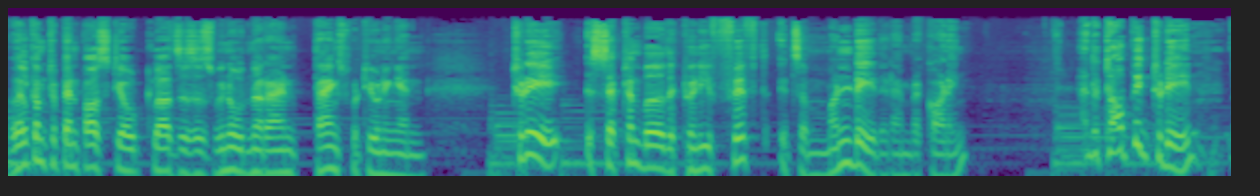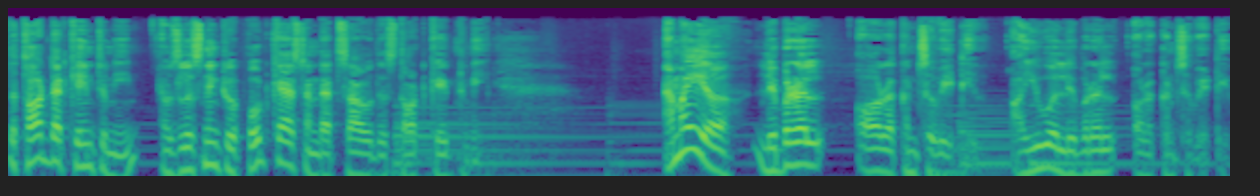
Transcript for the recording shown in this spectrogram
Welcome to Pen Positive Outclass. This is Vinod Narayan. Thanks for tuning in. Today is September the 25th. It's a Monday that I'm recording. And the topic today, the thought that came to me, I was listening to a podcast and that's how this thought came to me. Am I a liberal or a conservative? Are you a liberal or a conservative?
